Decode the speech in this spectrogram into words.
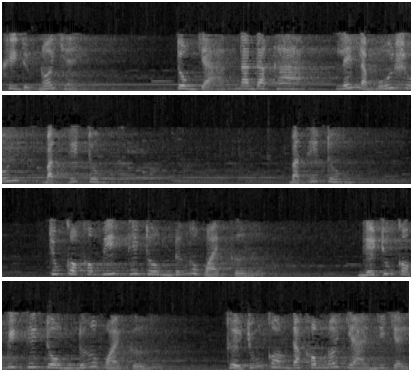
Khi được nói vậy, tôn giả nandaka lấy làm bối rối bạch thế tôn. Bạch thế tôn, chúng con không biết thế tôn đứng ở ngoài cửa. Nếu chúng con biết thế tôn đứng ở ngoài cửa, thì chúng con đã không nói dài như vậy.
